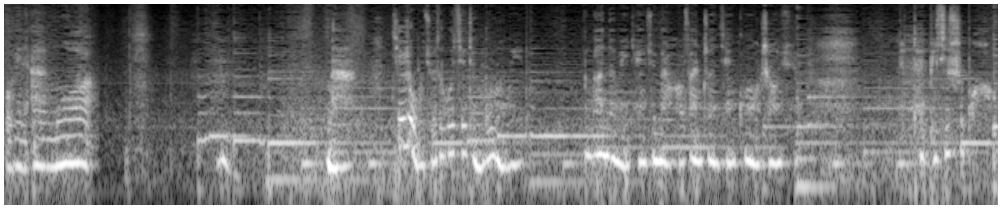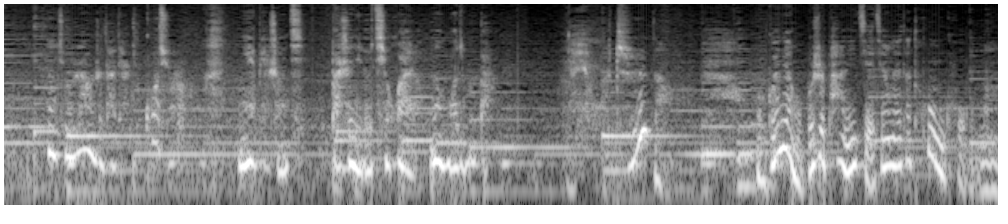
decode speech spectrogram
我给你按摩。嗯，妈，其实我觉得我姐挺不容易的。你看她每天去卖盒饭赚钱供我上学，她脾气是不好，那就让着她点就过去了。你也别生气，把身体都气坏了，那我怎么办？我知道。我关键我不是怕你姐将来她痛苦吗？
